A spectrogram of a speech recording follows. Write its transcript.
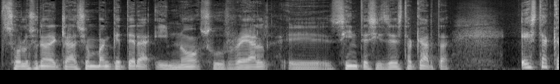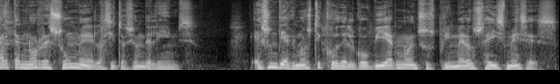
solo sea una declaración banquetera y no su real eh, síntesis de esta carta, esta carta no resume la situación del IMSS. Es un diagnóstico del gobierno en sus primeros seis meses.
